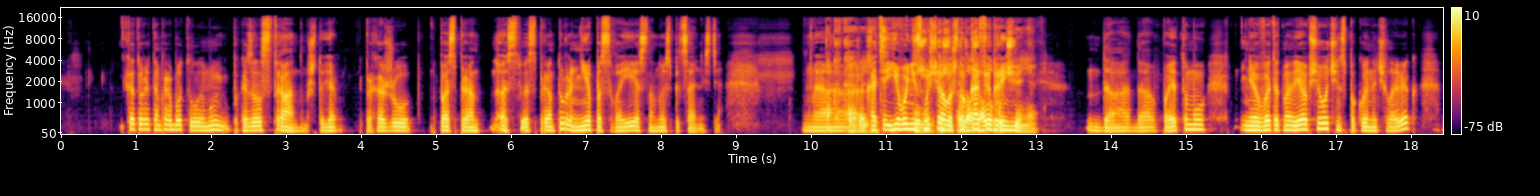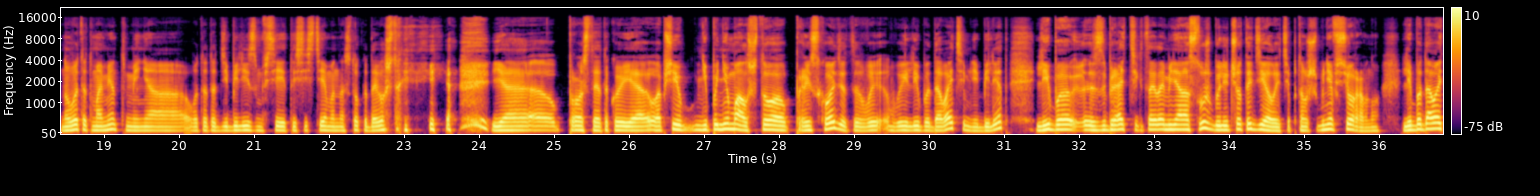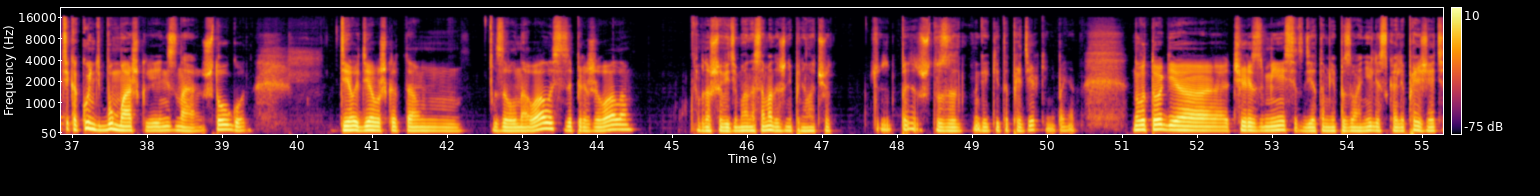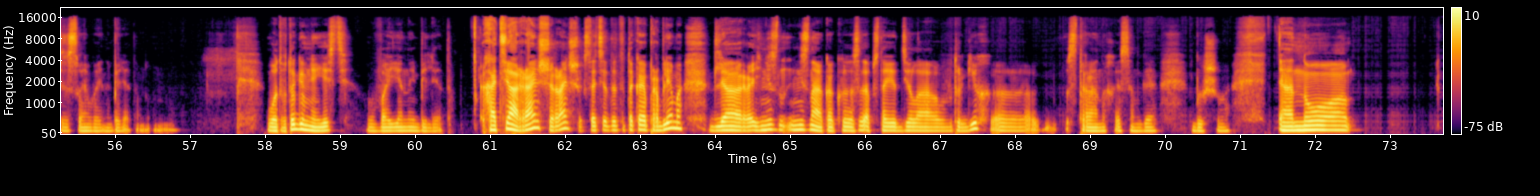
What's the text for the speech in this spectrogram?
который там работал, ему показалось странным, что я прохожу по аспирант... аспирантуре не по своей основной специальности. А, Хотя его не ты смущало, же, что кафедры... Обучение. Да, да, поэтому э, в этот момент я вообще очень спокойный человек, но в этот момент меня вот этот дебилизм всей этой системы настолько довел, что я, я просто я такой, я вообще не понимал, что происходит. Вы, вы либо давайте мне билет, либо э, забирайте тогда меня на службу или что-то делаете, потому что мне все равно. Либо давайте какую-нибудь бумажку, я не знаю, что угодно. Девушка там заволновалась, запереживала, потому что, видимо, она сама даже не поняла, что, что за какие-то придирки, непонятно. Но в итоге а, через месяц где-то мне позвонили, сказали, приезжайте за своим военным билетом. Вот, в итоге у меня есть военный билет. Хотя раньше, раньше, кстати, это такая проблема для... Не, не знаю, как обстоят дела в других э, странах СНГ бывшего, э, но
